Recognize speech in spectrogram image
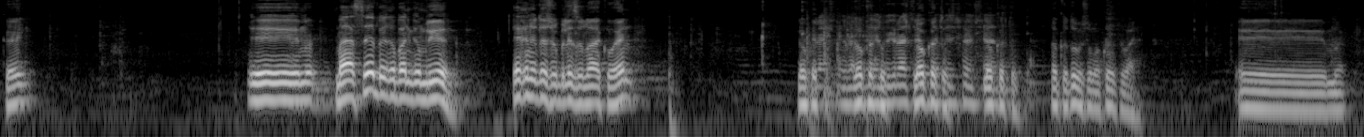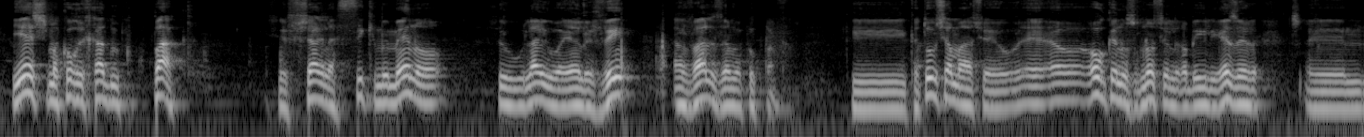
אוקיי? אמ, מעשה ברבן גמליאל. איך אני יודע שרבי אליעזר לא היה כהן? לא כתוב, לא כתוב, לא כתוב, לא כתוב, לא כתוב בשום מקום שהוא היה. אמ, יש מקור אחד מפוקפק שאפשר להסיק ממנו שאולי הוא היה לוי, אבל זה מפוקפק. כי כתוב שם שאורקנוס, בנו של רבי אליעזר, אמ,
